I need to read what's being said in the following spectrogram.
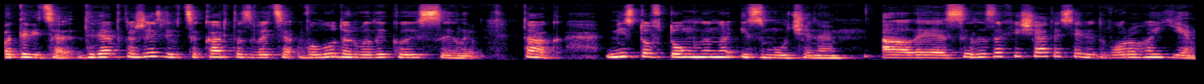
От дивіться, дев'ятка жезлів це карта зветься Володар Великої Сили. Так, місто втомлено і змучене, але сили захищатися від ворога є.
